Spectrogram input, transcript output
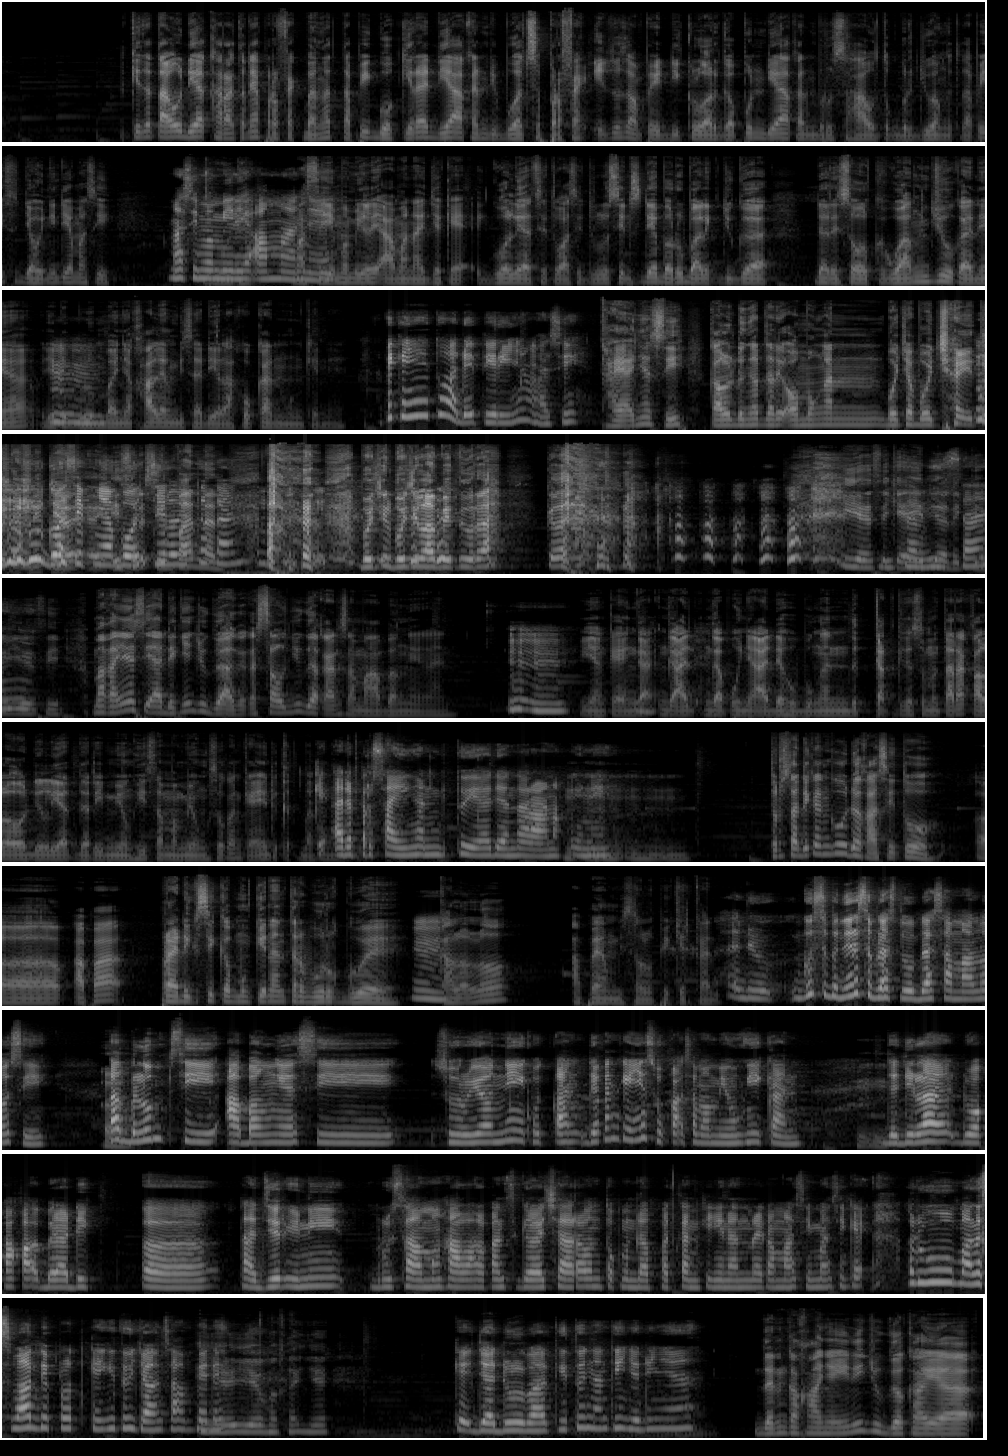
kita tahu dia karakternya perfect banget, tapi gue kira dia akan dibuat seperfect itu sampai di keluarga pun dia akan berusaha untuk berjuang gitu. Tapi sejauh ini dia masih Masih Ya memilih udah, aman masih ya. memilih aman aja kayak gue lihat situasi dulu since dia baru balik juga dari Seoul ke Gwangju kan ya. Jadi Mm-mm. belum banyak hal yang bisa dia lakukan mungkin ya. Tapi kayaknya itu ada tirinya gak sih? Kayaknya sih kalau dengar dari omongan bocah-bocah itu kan Gosipnya bocil itu kan. Bocil-bocil lambe turah. Iya sih kayak ini Bisa-bisanya. iya sih. Makanya si adiknya juga agak kesel juga kan sama abangnya kan. Mm-mm. Yang kayak nggak nggak nggak punya ada hubungan dekat gitu sementara kalau dilihat dari Myung Hee sama Myung Soo kan kayaknya deket banget. Kayak ada persaingan gitu ya di antara anak Mm-mm, ini. mm-mm. Terus tadi kan gue udah kasih tuh eh, apa prediksi kemungkinan terburuk gue. Hmm. Kalau lo apa yang bisa lo pikirkan? Aduh, gue sebenarnya 11-12 sama lo sih. Ah. belum si abangnya si Suryon nih ikutan. Dia kan kayaknya suka sama Myunghi kan. Mm-mm. Jadilah dua kakak beradik eh, tajir ini berusaha menghalalkan segala cara untuk mendapatkan keinginan mereka masing-masing. Kayak, aduh, males banget deh plot kayak gitu. Jangan sampai deh. Iya iya makanya. Kayak jadul banget itu nanti jadinya. dan kakaknya ini juga kayak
